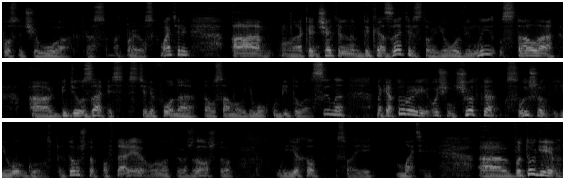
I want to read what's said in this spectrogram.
после чего как раз отправился к матери. А окончательным доказательством его вины стало видеозапись с телефона того самого его убитого сына, на которой очень четко слышен его голос. При том, что, повторяю, он утверждал, что уехал к своей матери. А, в итоге,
